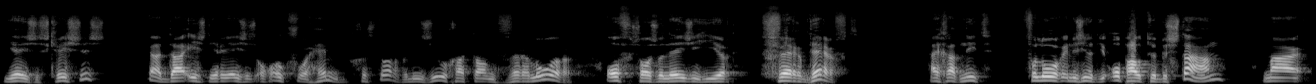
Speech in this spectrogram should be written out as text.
Jezus Christus, ja, daar is de Heer Jezus ook, voor hem gestorven. Die ziel gaat dan verloren. Of, zoals we lezen hier, verderft. Hij gaat niet verloren in de zin dat hij ophoudt te bestaan, maar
